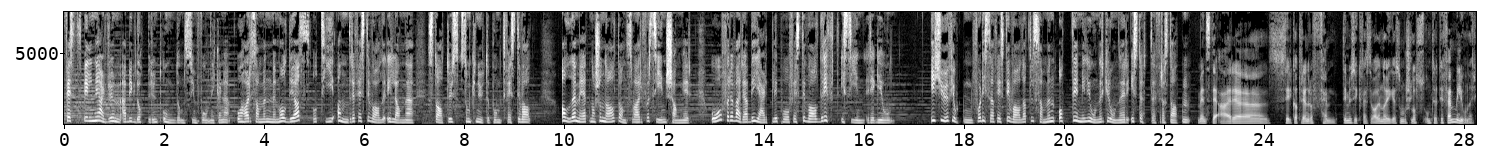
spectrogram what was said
Festspillene i Elverum er bygd opp rundt ungdomssymfonikerne, og har sammen med Moldejazz og ti andre festivaler i landet status som knutepunktfestival. Alle med et nasjonalt ansvar for sin sjanger, og for å være behjelpelig på festivaldrift i sin region. I 2014 får disse festivalene til sammen 80 millioner kroner i støtte fra staten. Mens det er eh, ca. 350 musikkfestivaler i Norge som må slåss om 35 millioner.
